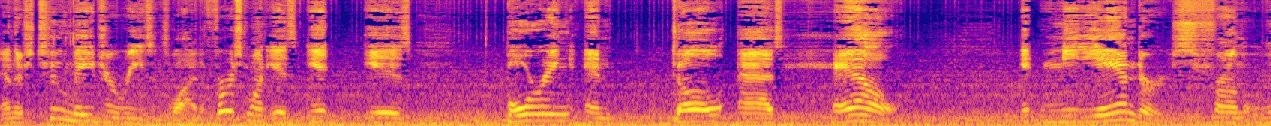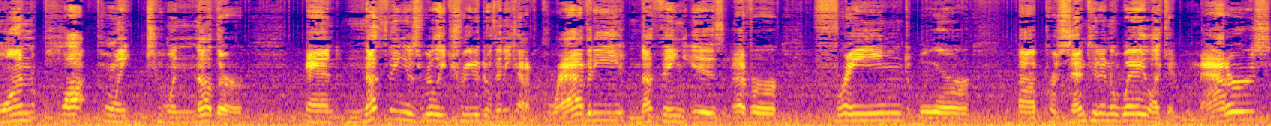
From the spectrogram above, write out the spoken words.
And there's two major reasons why. The first one is it is boring and dull as hell. It meanders from one plot point to another, and nothing is really treated with any kind of gravity. Nothing is ever framed or uh, presented in a way like it matters.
